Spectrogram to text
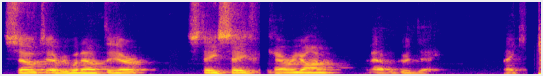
So to everyone out there, stay safe, carry on have a good day. Thank you.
